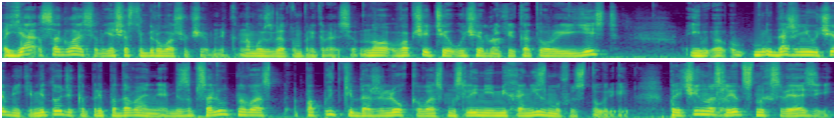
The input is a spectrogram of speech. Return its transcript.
Я согласен, я сейчас не беру ваш учебник, на мой взгляд, он прекрасен. Но вообще те учебники, которые есть, и э, даже не учебники, методика преподавания, без абсолютного попытки даже легкого осмысления механизмов истории, причинно-следственных связей,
